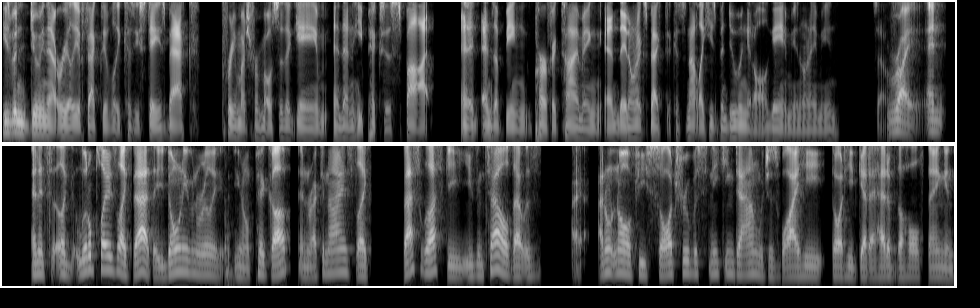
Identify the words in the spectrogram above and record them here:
he's been doing that really effectively because he stays back pretty much for most of the game, and then he picks his spot, and it ends up being perfect timing, and they don't expect it because it's not like he's been doing it all game. You know what I mean? So right, and and it's like little plays like that that you don't even really you know pick up and recognize. Like Vasilevskiy, you can tell that was. I, I don't know if he saw Trouba sneaking down, which is why he thought he'd get ahead of the whole thing and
